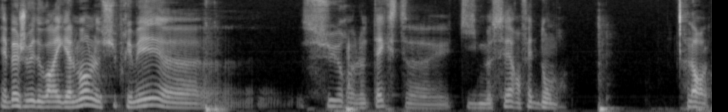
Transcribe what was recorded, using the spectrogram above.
et eh ben je vais devoir également le supprimer euh, sur le texte qui me sert en fait d'ombre. Alors,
